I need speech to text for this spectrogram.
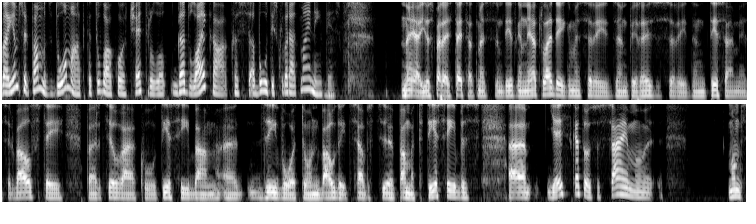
Vai jums ir pamats domāt, ka tuvāko četru gadu laikā kas būtiski varētu mainīties? Mm. Nu, jā, jūs pareizi teicāt, mēs esam diezgan neatlaidīgi. Mēs arī dzen, pie reizes arī, dzen, tiesājamies ar valstī par cilvēku tiesībām uh, dzīvot un baudīt savas uh, pamata tiesības. Uh, ja es skatos uz saimu, mums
